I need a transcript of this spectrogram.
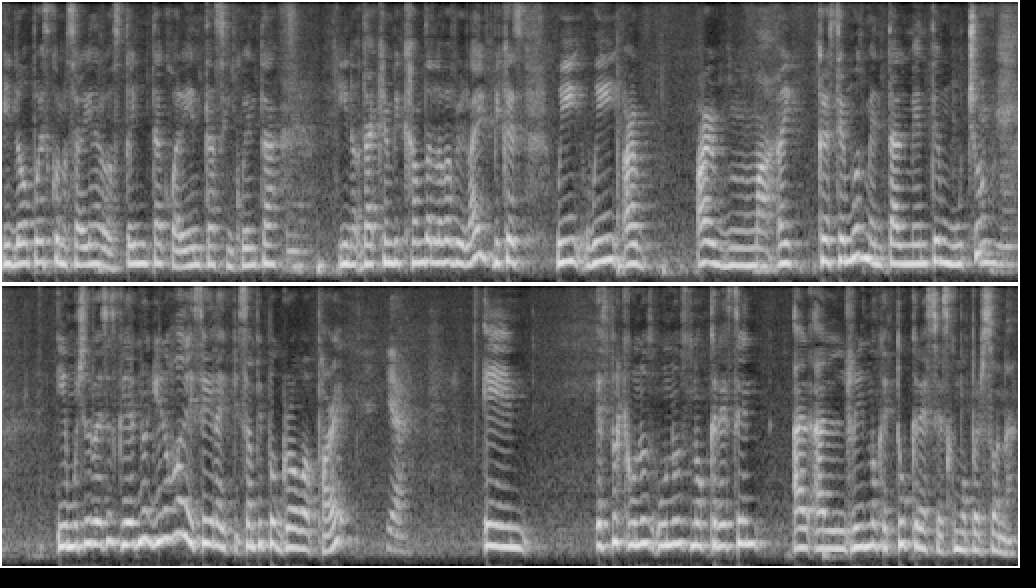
Y luego puedes conocer a alguien a los 30, 40, 50. You know, that can become the love of your life because we, we are, are like, crecemos mentalmente mucho. Y muchas veces, you know, you know how they say, like, some people grow apart? yeah. En- es porque unos, unos no crecen al, al ritmo que tú creces como persona.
